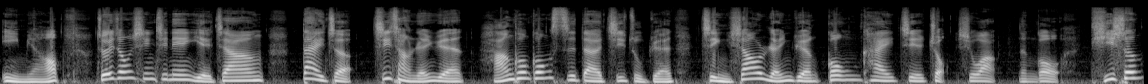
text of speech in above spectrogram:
疫苗。指挥中心今天也将带着机场人员、航空公司的机组员、警消人员公开接种，希望能够提升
